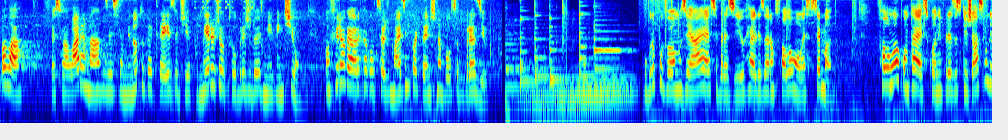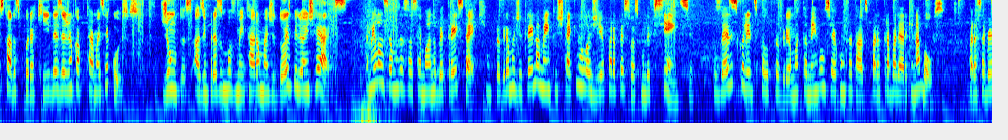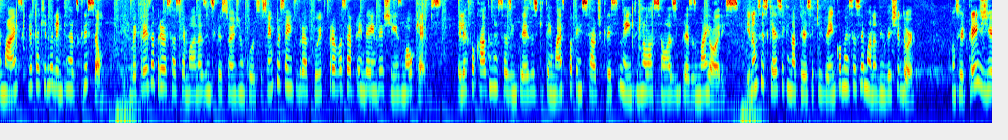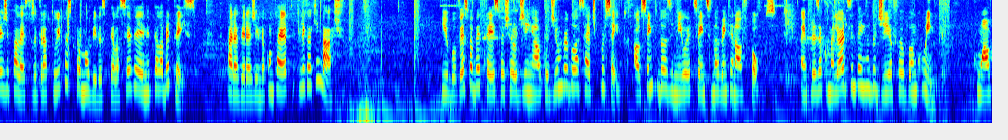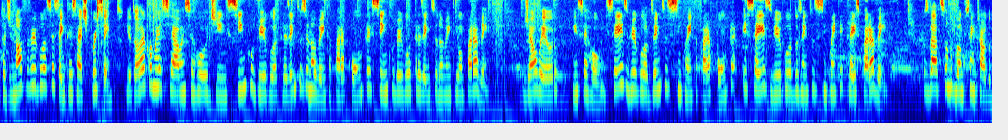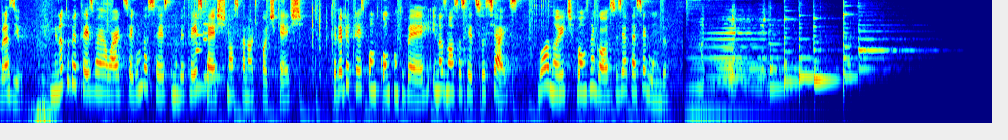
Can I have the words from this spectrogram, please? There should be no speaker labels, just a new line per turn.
Olá, eu sou a Lara Naves e esse é o Minuto B3 do dia 1 de outubro de 2021. Confira agora o que aconteceu de mais importante na Bolsa do Brasil. O Grupo Vamos e a AS Brasil realizaram follow-on essa semana. Follow-on acontece quando empresas que já são listadas por aqui desejam captar mais recursos. Juntas, as empresas movimentaram mais de 2 bilhões de reais. Também lançamos essa semana o B3 Tech, um programa de treinamento de tecnologia para pessoas com deficiência. Os 10 escolhidos pelo programa também vão ser contratados para trabalhar aqui na Bolsa. Para saber mais, clica aqui no link na descrição. O B3 abriu essa semana as inscrições de um curso 100% gratuito para você aprender a investir em small caps. Ele é focado nessas empresas que têm mais potencial de crescimento em relação às empresas maiores. E não se esqueça que na terça que vem começa a Semana do Investidor. Vão ser três dias de palestras gratuitas promovidas pela CVM e pela B3. Para ver a agenda completa, clica aqui embaixo. E o Bovespa B3 fechou o dia em alta de 1,7%, aos 112.899 pontos. A empresa com melhor desempenho do dia foi o Banco Inter, com alta de 9,67%. E o dólar comercial encerrou o dia em 5,390 para compra e 5,391 para venda. Já o euro encerrou em 6,250 para compra e 6,253 para venda. Os dados são do Banco Central do Brasil. O Minuto B3 vai ao ar de segunda a sexta no B3 Cast, nosso canal de podcast tvb3.com.br e nas nossas redes sociais. Boa noite, bons negócios e até segunda!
